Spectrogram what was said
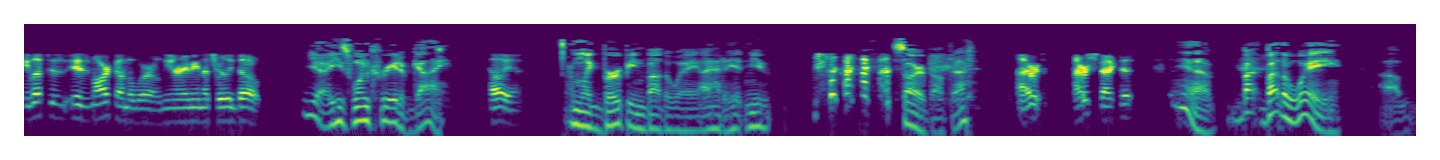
he left his his mark on the world. You know what I mean? That's really dope. Yeah, he's one creative guy. Hell yeah. I'm like burping, by the way. I had to hit mute. Sorry about that. I re- I respect it. Yeah. By, by the way, um,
